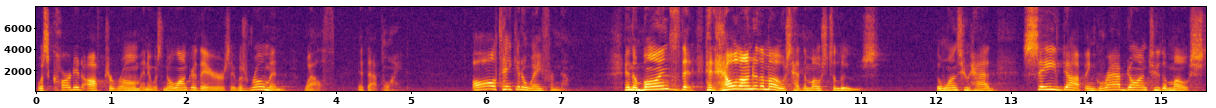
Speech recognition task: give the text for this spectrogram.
was carted off to Rome, and it was no longer theirs. It was Roman wealth at that point. All taken away from them. And the ones that had held on to the most had the most to lose. The ones who had saved up and grabbed on to the most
